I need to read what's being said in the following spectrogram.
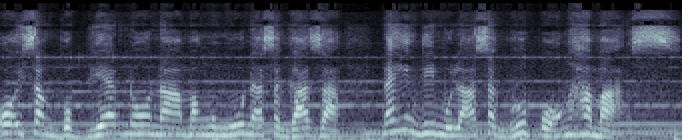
o isang gobyerno na mangunguna sa Gaza na hindi mula sa grupong Hamas.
